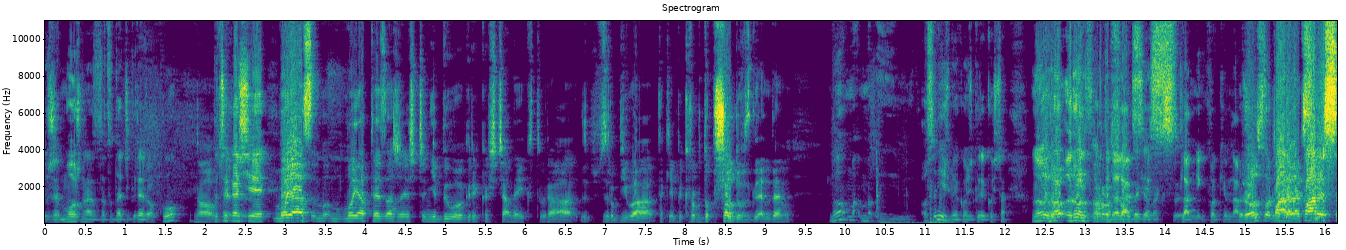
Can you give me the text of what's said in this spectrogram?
że można za to dać grę roku. No, Doczeka się Moja, moja teza, że jeszcze nie było gry kościanej, która zrobiła tak jakby krok do przodu względem. No, ma, ma, oceniliśmy jakąś grę kościaną. No, Ro, Roll for Roll the Galaxy jest Galaxy. dla mnie krokiem naprzód. Roll for the Parę, Galaxy parę, jest,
